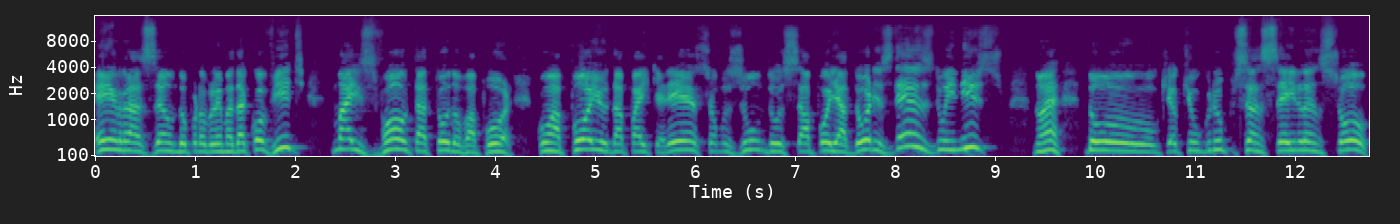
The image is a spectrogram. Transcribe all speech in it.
em razão do problema da Covid, mas volta a todo vapor. Com apoio da Pai Querer, somos um dos apoiadores desde o início não é? Do que, que, o grupo Sansei lançou,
